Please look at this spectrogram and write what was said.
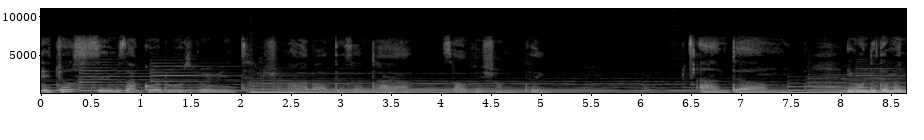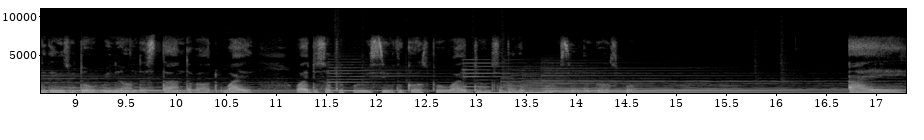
it just seems that God was very intentional about this entire salvation thing. And um, even though there are many things we don't really understand about why why do some people receive the gospel, why don't some other people receive the gospel, I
